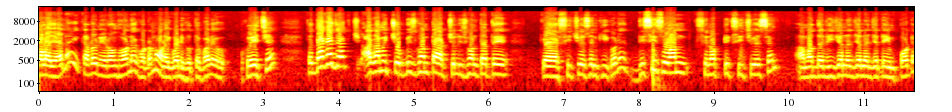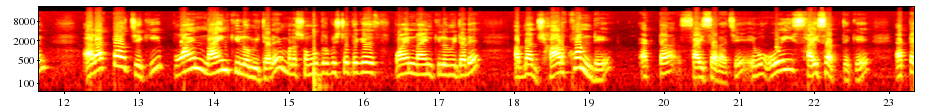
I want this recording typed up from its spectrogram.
বলা যায় না, এই কারণ এরকম ধরনের ঘটনা অনেকবারই হতে পারে, হয়েছে। তো দেখা যাক, আগামী চব্বিশ ঘণ্টা, আটচল্লিশ ঘন্টাতে সিচুয়েশন কী করে। This is one synoptic situation আমাদের রিজনের জন্য যেটা ইম্পর্টেন্ট আর একটা হচ্ছে কি পয়েন্ট নাইন কিলোমিটারে মানে সমুদ্রপৃষ্ঠ থেকে পয়েন্ট নাইন কিলোমিটারে আপনার ঝাড়খণ্ডে একটা সাইসার আছে, এবং ওই সাইসার থেকে একটা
